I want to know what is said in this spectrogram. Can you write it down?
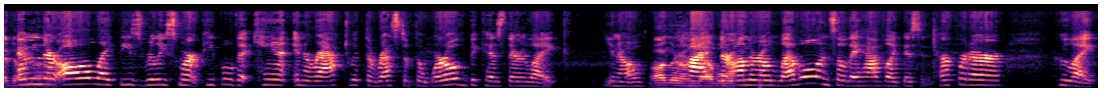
I don't know. And they're all like these really smart people that can't interact with the rest of the world because they're like, you know, On their own high- level. They're on their own level, and so they have like this interpreter who like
